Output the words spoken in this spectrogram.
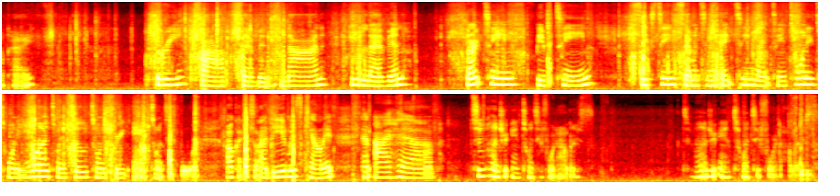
okay, 3, 5, 7, 9, 11, 13, 15, 16, 17, 18, 19, 20, 21, 22, 23, and 24. Okay, so I did miscount it, and I have $224. $224.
